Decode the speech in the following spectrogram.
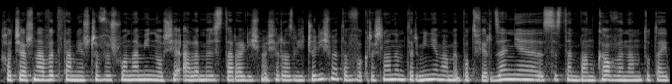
chociaż nawet tam jeszcze wyszło na minusie, ale my staraliśmy się, rozliczyliśmy to w określonym terminie, mamy potwierdzenie, system bankowy nam tutaj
